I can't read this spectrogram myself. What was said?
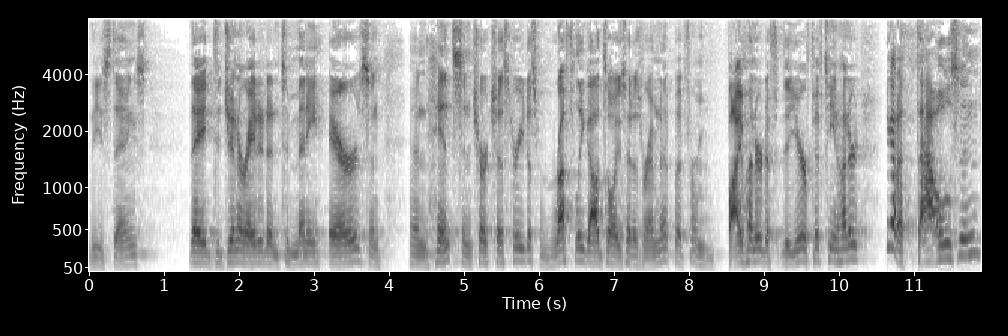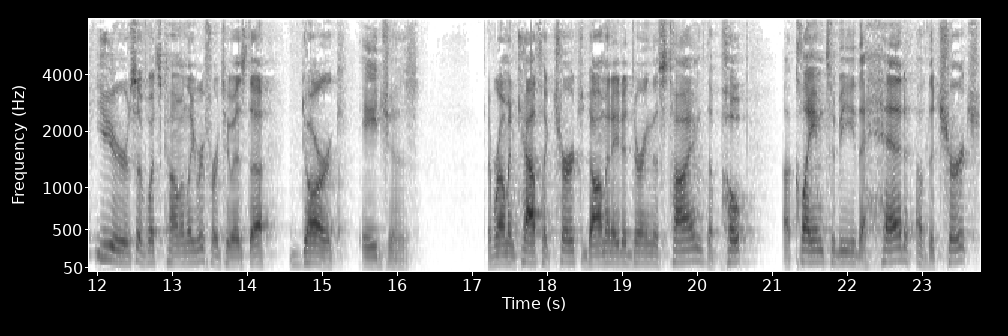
these things. They degenerated into many errors and, and hints in church history. Just roughly, God's always had his remnant, but from 500 to the year 1500, you got a thousand years of what's commonly referred to as the Dark Ages. The Roman Catholic Church dominated during this time. The Pope claimed to be the head of the church.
